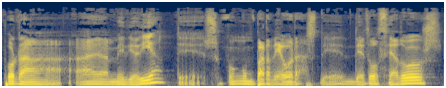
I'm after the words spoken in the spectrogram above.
por la, mediodía, de, supongo un par de horas, de, de 12 a 2.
